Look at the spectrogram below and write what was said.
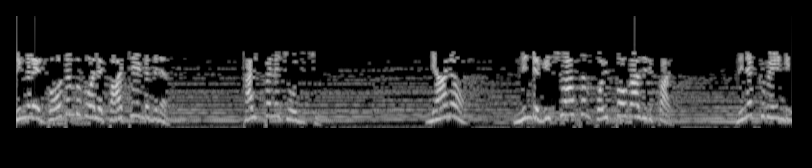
നിങ്ങളെ ഗോതമ്പ് പോലെ പാറ്റേണ്ടതിന് കൽപ്പന ചോദിച്ചു. ഞാനോ നിന്റെ വിശ്വാസം പൊയ്പോകാതിരിക്കാൻ നിനക്ക് വേണ്ടി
